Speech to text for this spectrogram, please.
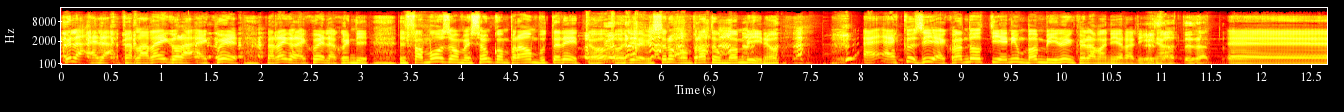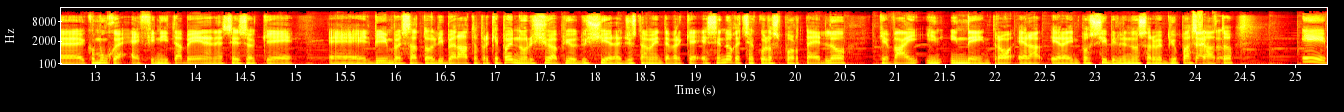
Quella è la- per la regola è que- per la regola è quella, quindi il famoso mi sono comprato un butteletto, vuol dire mi sono comprato un bambino. È, è così, è quando ottieni un bambino in quella maniera lì. no? Esatto, esatto. Eh, comunque è finita bene, nel senso che eh, il bimbo è stato liberato perché poi non riusciva più ad uscire, giustamente perché essendo che c'è quello sportello che va in, in dentro, era, era impossibile, non sarebbe più passato. Certo. E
